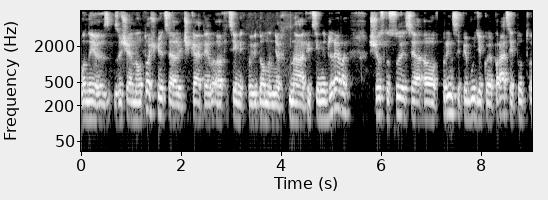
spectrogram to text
вони звичайно уточнюються. Чекайте офіційних повідомленнях на офіційних джерелах. Що стосується е, в принципі будь-якої операції, тут е,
